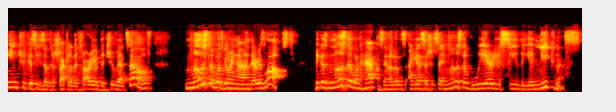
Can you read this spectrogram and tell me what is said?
intricacies of the shaklavatari of the tshuva itself most of what's going on there is lost. Because most of what happens in other words I guess I should say most of where you see the uniqueness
